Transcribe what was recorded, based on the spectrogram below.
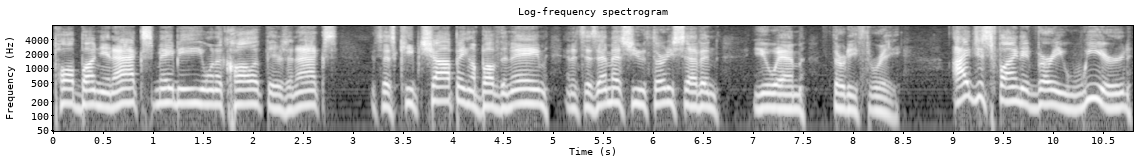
Paul Bunyan axe, maybe you want to call it. There's an axe. It says "Keep chopping" above the name, and it says MSU 37, UM 33. I just find it very weird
